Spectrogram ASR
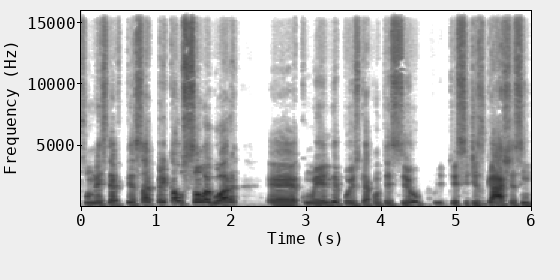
Fluminense deve ter essa precaução agora é, com ele depois do que aconteceu, desse desgaste, assim.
